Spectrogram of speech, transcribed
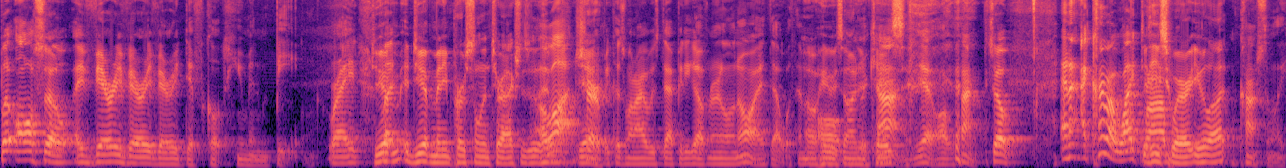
but also a very, very, very difficult human being. Right? do you But have do you have many personal interactions with a him? A lot, Yeah. sure, because when I was deputy governor in Illinois, I dealt with him. Oh, he was on your time. case. Yeah, all the time. So, and I, I kind of like Did he swear at you a lot? constantly.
